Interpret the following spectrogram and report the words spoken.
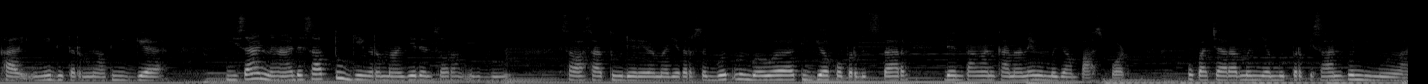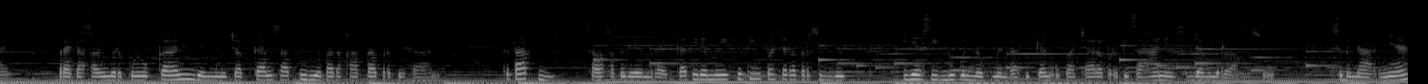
Kali ini di Terminal 3. Di sana ada satu geng remaja dan seorang ibu. Salah satu dari remaja tersebut membawa tiga koper besar dan tangan kanannya memegang paspor. Upacara menyambut perpisahan pun dimulai. Mereka saling berpelukan dan mengucapkan satu dua kata-kata perpisahan. Tetapi Salah satu dari mereka tidak mengikuti upacara tersebut. Ia sibuk mendokumentasikan upacara perpisahan yang sedang berlangsung. Sebenarnya,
